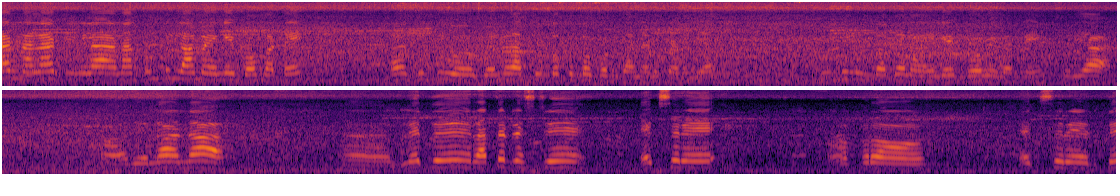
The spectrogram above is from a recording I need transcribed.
எல்லோரும் நல்லா இருக்கீங்களா? நான் துண்டு இல்லாமல் எங்கேயும் போக மாட்டேன். துண்டு என்னடா துண்டை துண்டை போட்டுதான் நினைக்காதீங்க. துண்டு பார்த்தா நான் எங்கேயும் போகவே வருவேன் சரியா? அது என்னன்னா நேற்று ரத்த டெஸ்ட்டு எக்ஸ்ரே அப்புறம் எக்ஸ்ரே எடுத்து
